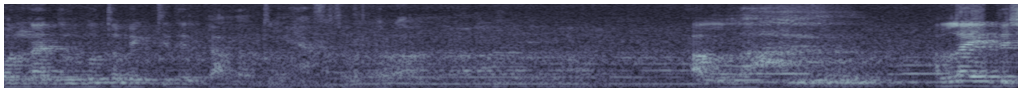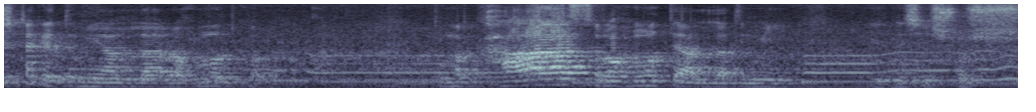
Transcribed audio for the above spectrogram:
বন্যায় দুর্গত ব্যক্তিদেরকে আল্লাহ তুমি হেফাজত করো। আল্লাহ আল্লাহ এই দেশটাকে তুমি আল্লাহ রহমত করো। তোমার খাস রহমতে আল্লাহ তুমি এই দেশের শস্য,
